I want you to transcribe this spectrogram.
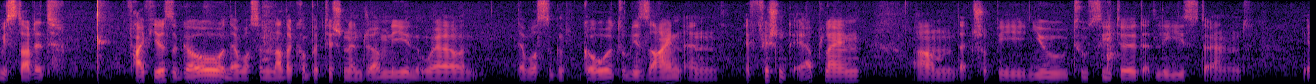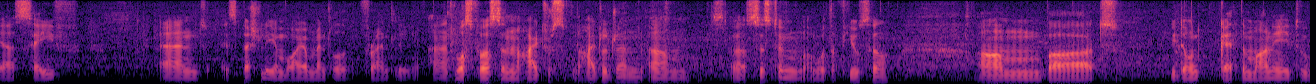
We started five years ago there was another competition in Germany where there was the goal to design an efficient airplane um, that should be new, two-seated at least and yeah, safe and especially environmental friendly. And it was first an hydrogen um, uh, system with a fuel cell, um, but we don't get the money to,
